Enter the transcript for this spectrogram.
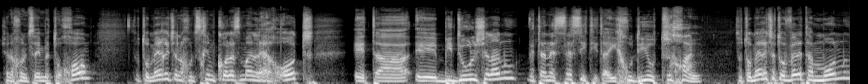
שאנחנו נמצאים בתוכו. זאת אומרת שאנחנו צריכים כל הזמן להראות את הבידול שלנו ואת ה-necessity, את הייחודיות. נכון. זאת אומרת שאת עובדת המון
